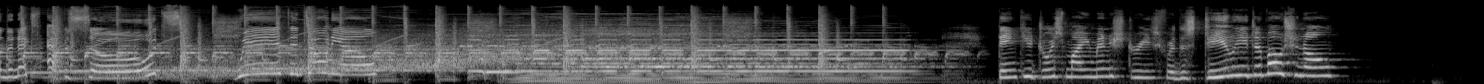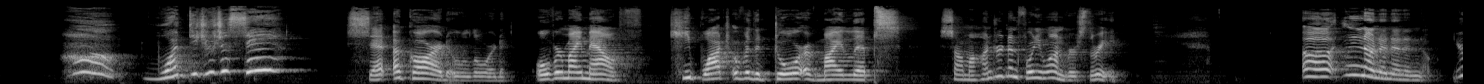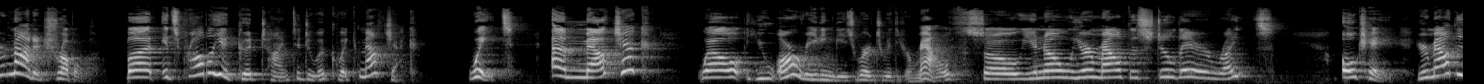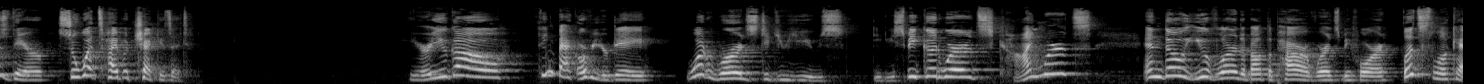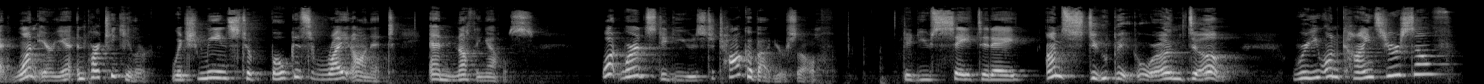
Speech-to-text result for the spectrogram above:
on the next episodes with Antonio. Thank you, Joyce Meyer Ministries, for this daily devotional. what did you just say? Set a guard, O Lord, over my mouth. Keep watch over the door of my lips. Psalm 141, verse 3. Uh, no, no, no, no, no. You're not in trouble. But it's probably a good time to do a quick mouth check. Wait, a mouth check? Well, you are reading these words with your mouth, so you know your mouth is still there, right? Okay, your mouth is there, so what type of check is it? Here you go. Think back over your day. What words did you use? Did you speak good words, kind words? And though you've learned about the power of words before, let's look at one area in particular, which means to focus right on it and nothing else. What words did you use to talk about yourself? Did you say today, I'm stupid or I'm dumb? Were you unkind to yourself?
